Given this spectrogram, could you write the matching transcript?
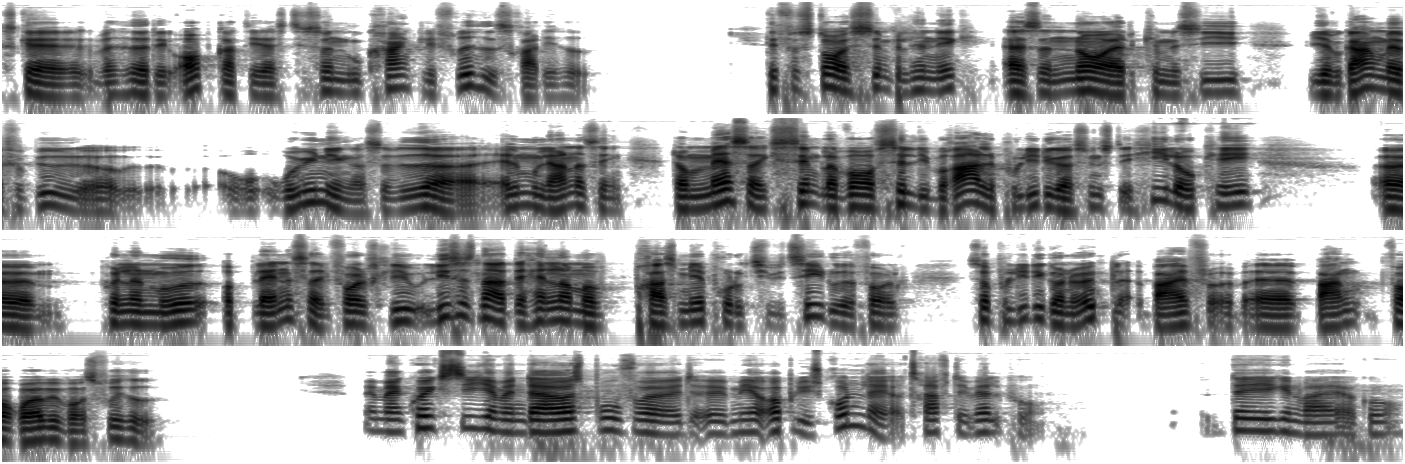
skal, hvad hedder det, opgraderes til sådan en ukrænkelig frihedsrettighed? Det forstår jeg simpelthen ikke. Altså når, at, kan man sige, vi er i gang med at forbyde øh, rygning og så videre, alle mulige andre ting. Der er masser af eksempler, hvor selv liberale politikere synes, det er helt okay øh, på en eller anden måde at blande sig i folks liv. Lige så snart det handler om at presse mere produktivitet ud af folk, så er politikerne jo ikke bare for, øh, bange for at røre ved vores frihed. Men man kunne ikke sige, at der er også brug for et øh, mere oplyst grundlag at træffe det valg på. Det er ikke en vej at gå.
